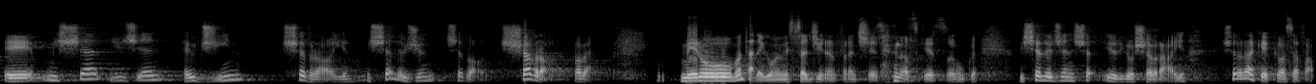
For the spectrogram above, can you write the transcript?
eh, Michel Eugène, Eugène Chevreuil, Michel Eugène Chevreuil, Chevreuil, vabbè, me lo mandate come messaggino in francese, no scherzo, comunque, Michel Eugène, io dico Chevreuil, Chevreuil che cosa fa?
